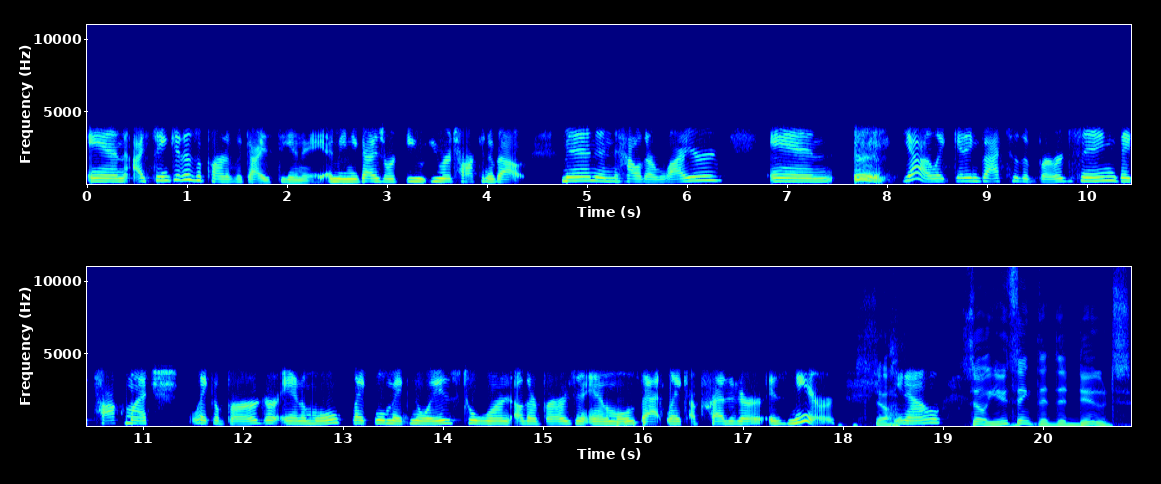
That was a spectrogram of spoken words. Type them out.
And I think it is a part of the guy's DNA. I mean, you guys were you you were talking about men and how they're wired and yeah, like getting back to the bird thing, they talk much like a bird or animal, like will make noise to warn other birds and animals that like a predator is near, So you know? So you think that the dudes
